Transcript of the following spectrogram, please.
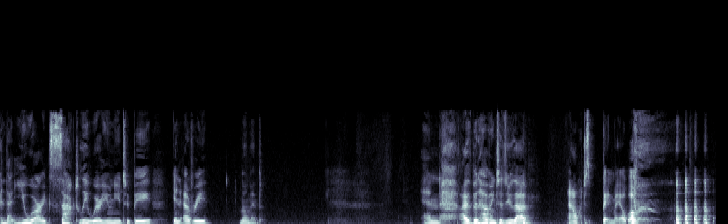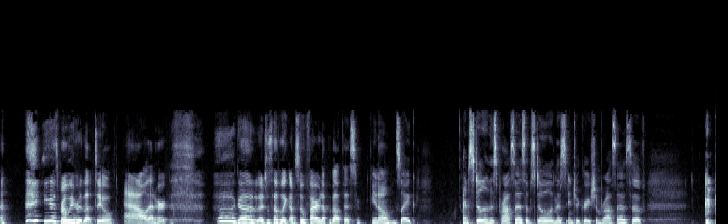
and that you are exactly where you need to be in every moment. And I've been having to do that. Ow, I just banged my elbow. you guys probably heard that too. Ow, that hurt oh god, I just have like I'm so fired up about this, you know? It's like I'm still in this process. I'm still in this integration process of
